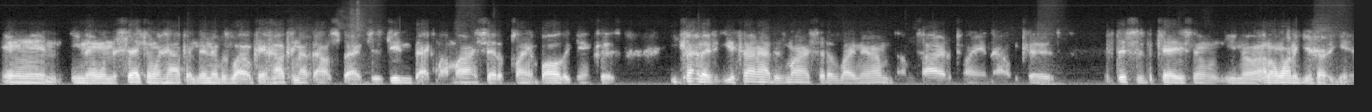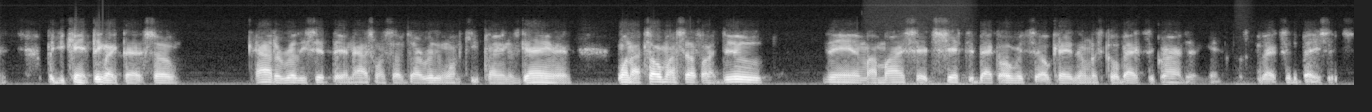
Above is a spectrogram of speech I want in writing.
And you know, when the second one happened, then it was like, okay, how can I bounce back? Just getting back my mindset of playing ball again, because you kind of you kind of have this mindset of like, man, I'm I'm tired of playing now because if this is the case, then you know I don't want to get hurt again. But you can't think like that. So I had to really sit there and ask myself, do I really want to keep playing this game? And when I told myself I do, then my mindset shifted back over to okay, then let's go back to grinding again. Let's go back to the basics,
